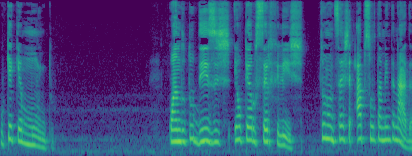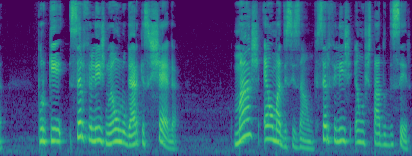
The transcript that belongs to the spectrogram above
O que, que é muito? Quando tu dizes eu quero ser feliz, tu não disseste absolutamente nada. Porque ser feliz não é um lugar que se chega, mas é uma decisão. Ser feliz é um estado de ser.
